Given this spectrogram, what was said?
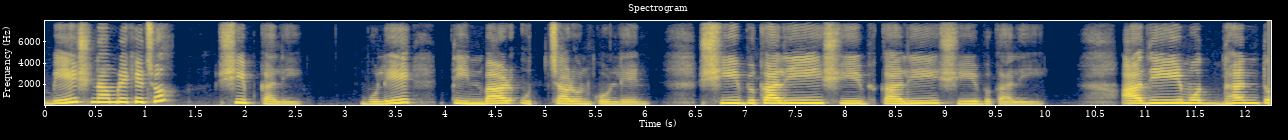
বেশ নাম রেখেছ? শিবকালী। বলে তিনবার উচ্চারণ করলেন। শিবকালী শিবকালী শিবকালী। আদি মধ্যান্ত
